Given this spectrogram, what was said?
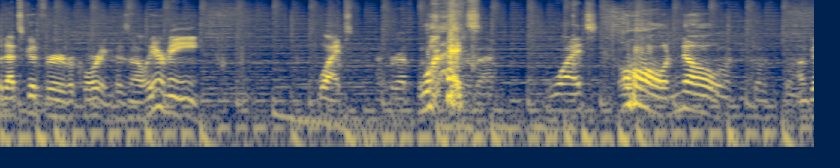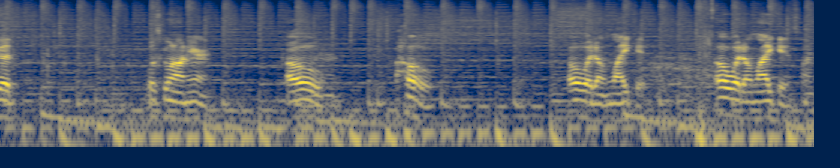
But that's good for recording because they'll hear me. What? I forgot to put What? the back. What? Oh Keep no! going, keep going, keep going. I'm good. What's going on here? Oh, oh, oh! I don't like it. Oh, I don't like it. It's fine.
